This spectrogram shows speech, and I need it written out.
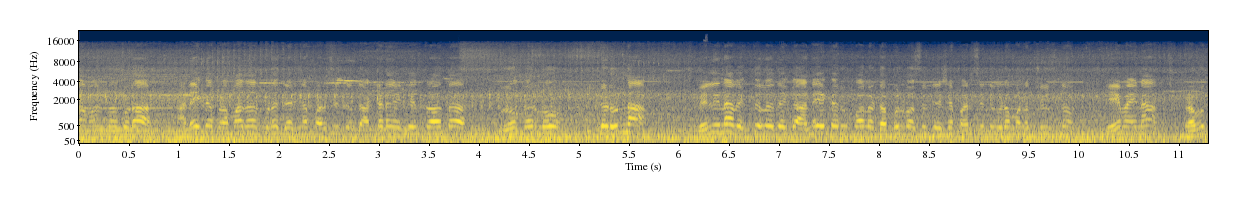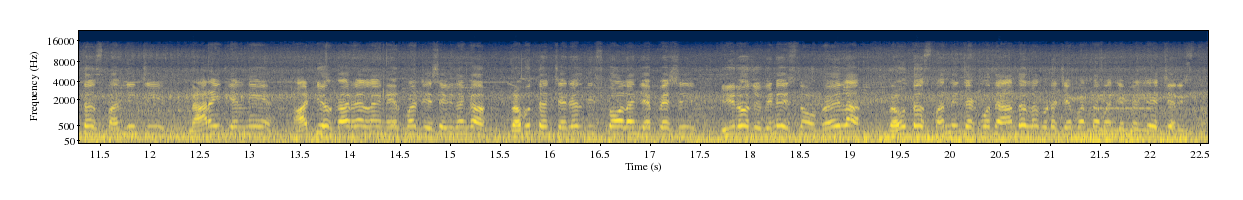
సమయంలో కూడా అనేక ప్రమాదాలు కూడా జరిగిన పరిస్థితి ఉంది. అక్కడ వెళ్ళిన తర్వాత బ్రోకర్లు ఇక్కడున్న వెళ్ళిన వ్యక్తుల దగ్గర అనేక రూపాయల డబ్బులు వసూలు చేసే పరిస్థితి కూడా మనం చూస్తున్నాం. ఏమైనా ప్రభుత్వం స్పందించి నారాయణకెళ్ళని ఆర్టీఓ కార్యాలయాన్ని ఏర్పాటు చేసే విధంగా ప్రభుత్వం చర్యలు తీసుకోవాలని చెప్పేసి ఈరోజు వినయిస్తాం ఒకవేళ ప్రభుత్వం స్పందించకపోతే ఆందోళన కూడా చేపడతామని చెప్పేసి హెచ్చరిస్తాం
